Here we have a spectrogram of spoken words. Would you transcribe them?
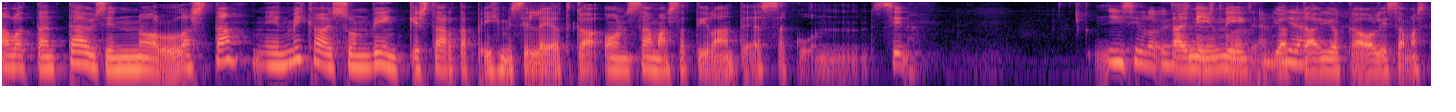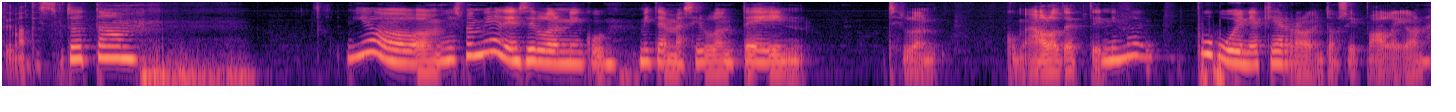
aloittain täysin nollasta, niin mikä olisi sun vinkki startup-ihmisille, jotka on samassa tilanteessa kuin sinä? Niin silloin Tai niin, niin 11-vuotiaana. jotka, joka oli samassa tilanteessa. Tota, joo, jos mä mietin silloin, niin kuin, mitä mä silloin tein, silloin kun me aloitettiin, niin mä puhuin ja kerroin tosi paljon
